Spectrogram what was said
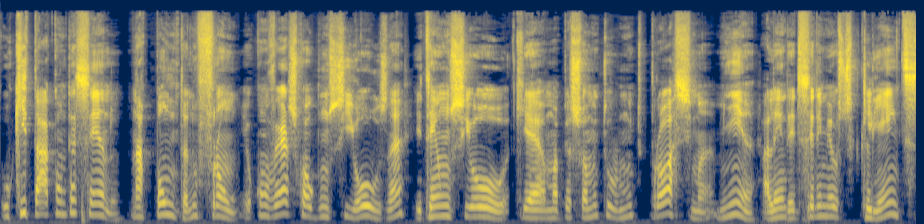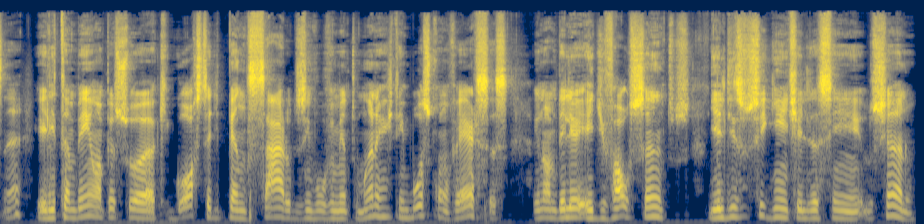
o que está acontecendo na ponta, no front. Eu converso com alguns CEOs, né? E tem um CEO que é uma pessoa muito, muito próxima minha, além de serem meus clientes, né? Ele também é uma pessoa que gosta de pensar o desenvolvimento humano. A gente tem boas conversas. O nome dele é Edival Santos. e ele diz o seguinte: ele diz assim, Luciano,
